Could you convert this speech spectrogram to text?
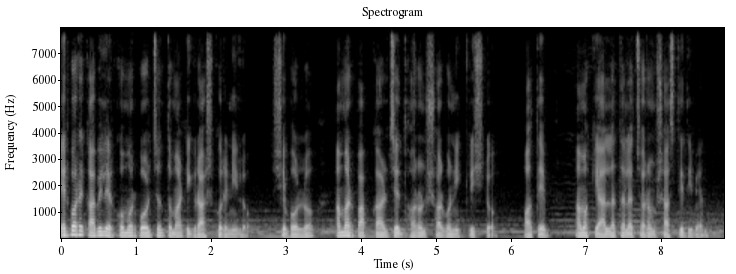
এরপরে কাবিলের কোমর পর্যন্ত মাটি গ্রাস করে নিল। সে বলল, আমার পাপ কার্যের ধরন সর্বনিকৃষ্ট। অতএব আমাকে আল্লাহ তালা চরম শাস্তি দিবেন।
